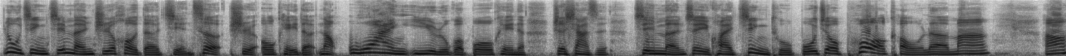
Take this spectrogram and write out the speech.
入境金门之后的检测是 OK 的，那万一如果不 OK 呢？这下子金门这一块净土不就破口了吗？好，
